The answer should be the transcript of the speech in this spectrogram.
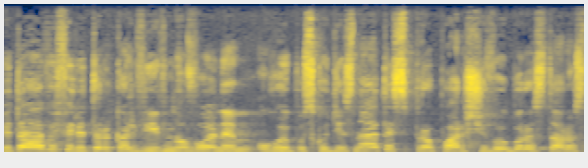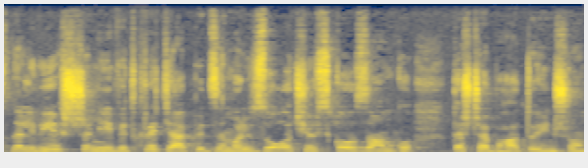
Вітаю в ефірі Терка Львів. Новини у випуску дізнаєтесь про перші вибори старост на Львівщині, відкриття підземель Золочівського замку та ще багато іншого.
